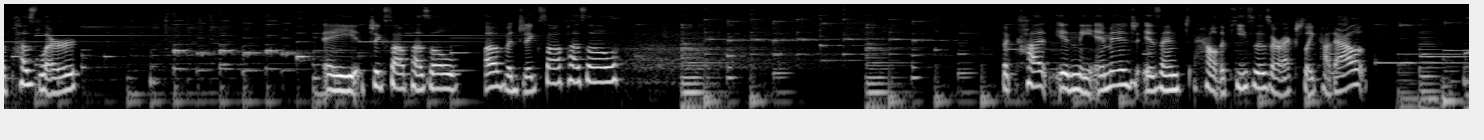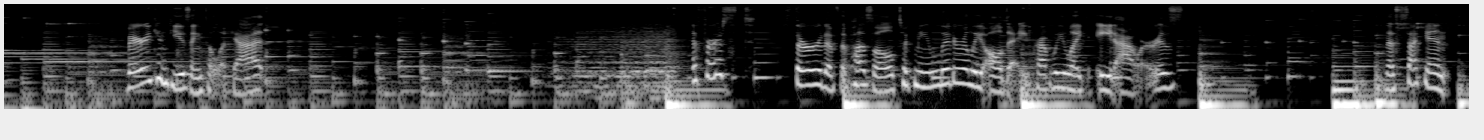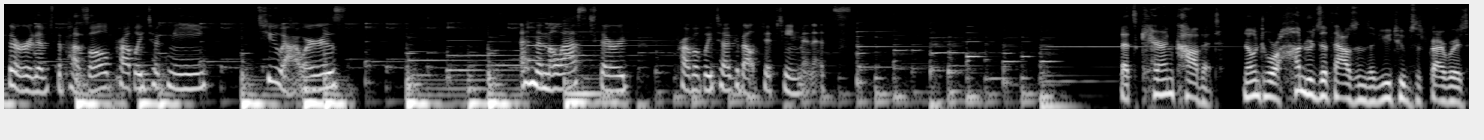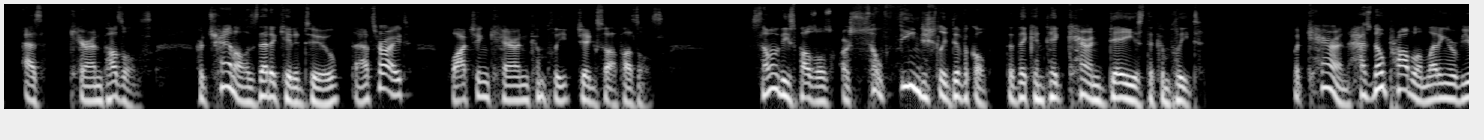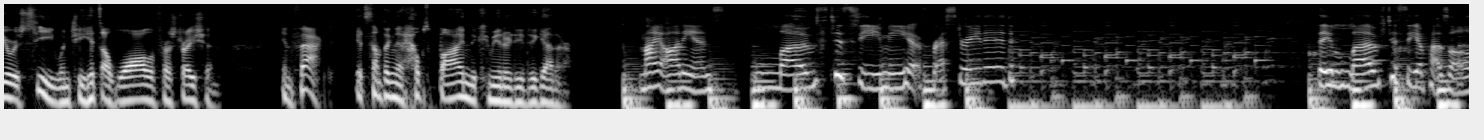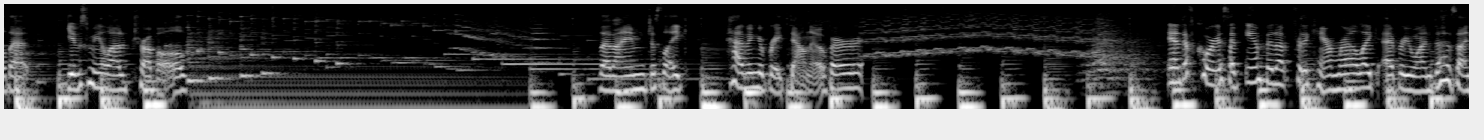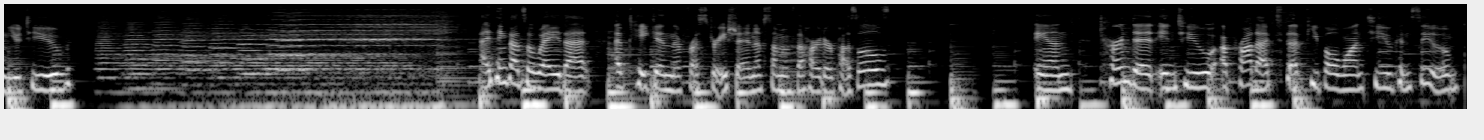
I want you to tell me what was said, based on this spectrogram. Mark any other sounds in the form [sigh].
The Puzzler, a jigsaw puzzle of a jigsaw puzzle. The cut in the image isn't how the pieces are actually cut out. Very confusing to look at. The first third of the puzzle took me literally all day, probably like eight hours. The second third of the puzzle probably took me two hours. And then the last third probably took about 15 minutes. That's Karen Kavett, known to her hundreds of thousands of YouTube subscribers as Karen Puzzles. Her channel is dedicated to, that's right, watching Karen complete jigsaw puzzles. Some of these puzzles are so fiendishly difficult that they can take Karen days to complete. But Karen has no problem letting her viewers see when she hits a wall of frustration. In fact, it's something that helps bind the community together. My audience loves to see me frustrated they love to see a puzzle that gives me a lot of trouble. That I'm just like having a breakdown over. And of course, I've amped it up for the camera like everyone does on YouTube. I think that's a way that I've taken the frustration of some of the harder puzzles and turned it into a product that people want to consume.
